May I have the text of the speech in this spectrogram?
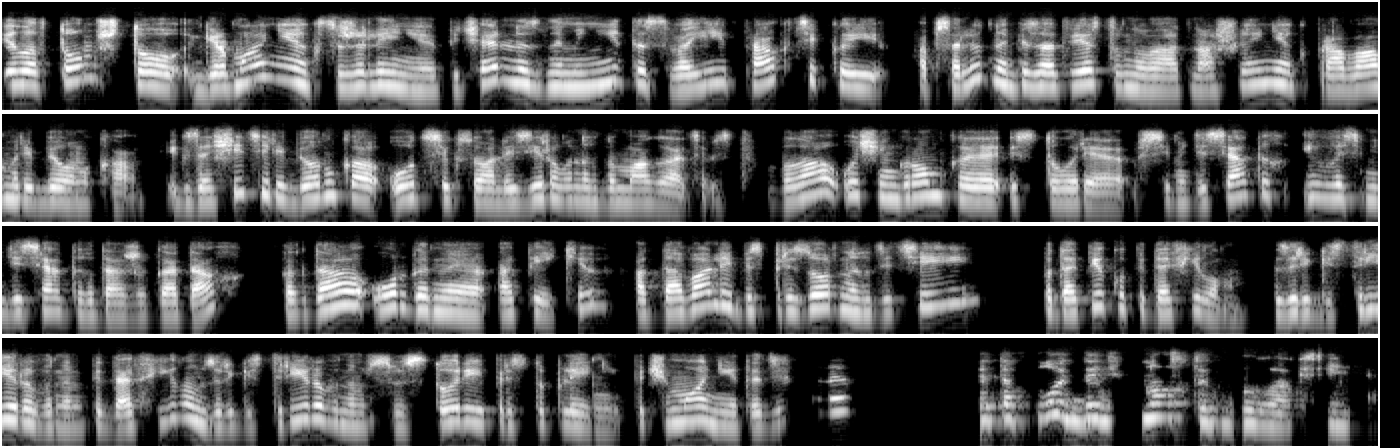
Дело в том, что Германия, к сожалению, печально знаменита своей практикой абсолютно безответственного отношения к правам ребенка и к защите ребенка от сексуализированных домогательств. Была очень громкая история в 70-х и в 80-х даже годах, когда органы опеки отдавали беспризорных детей под опеку педофилам, зарегистрированным педофилам, зарегистрированным с историей преступлений. Почему они это делали? Это вплоть до 90-х было, Ксения.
